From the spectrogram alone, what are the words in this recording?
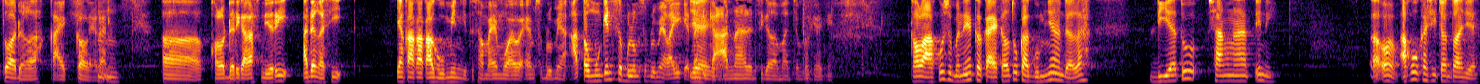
itu adalah KEKL ya kan. Eh, kalau dari kakak sendiri ada nggak sih yang kakak kagumin gitu sama MWM sebelumnya atau mungkin sebelum sebelumnya lagi kayak Iya, tadi iya. Kak Ana dan segala macam. Oke oke. Kalau aku sebenarnya ke KKL tuh kagumnya adalah dia tuh sangat ini. Eh, oh, aku kasih contoh aja.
